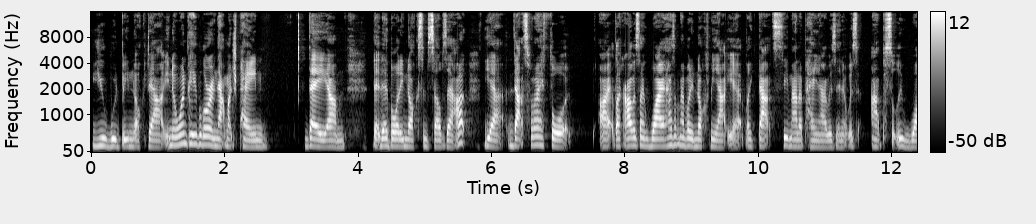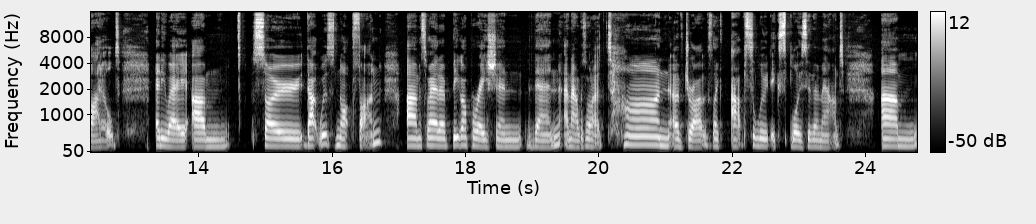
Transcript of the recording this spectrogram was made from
you would be knocked out. You know, when people are in that much pain, they um that their body knocks themselves out. Yeah, that's what I thought. I like I was like, why hasn't my body knocked me out yet? Like that's the amount of pain I was in. It was absolutely wild. Anyway, um, so that was not fun. Um, so I had a big operation then, and I was on a ton of drugs, like absolute explosive amount. Um,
